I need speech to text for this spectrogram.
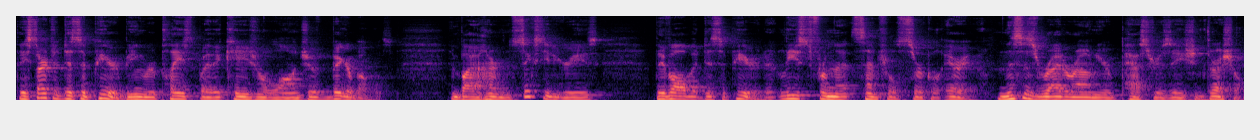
they start to disappear, being replaced by the occasional launch of bigger bubbles. And by 160 degrees, they've all but disappeared, at least from that central circle area. And this is right around your pasteurization threshold.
